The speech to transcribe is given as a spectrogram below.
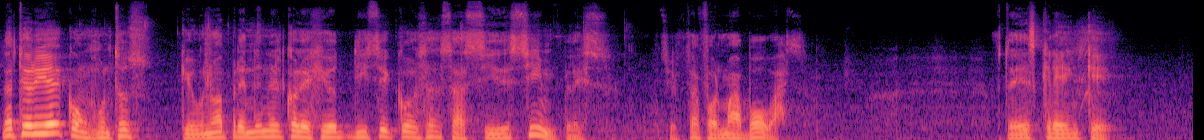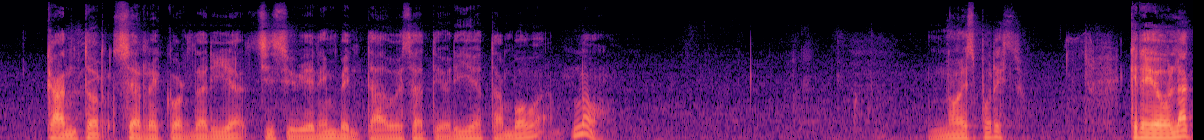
La teoría de conjuntos que uno aprende en el colegio dice cosas así de simples, de cierta forma bobas. ¿Ustedes creen que Cantor se recordaría si se hubiera inventado esa teoría tan boba? No. No es por eso. Creó la,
